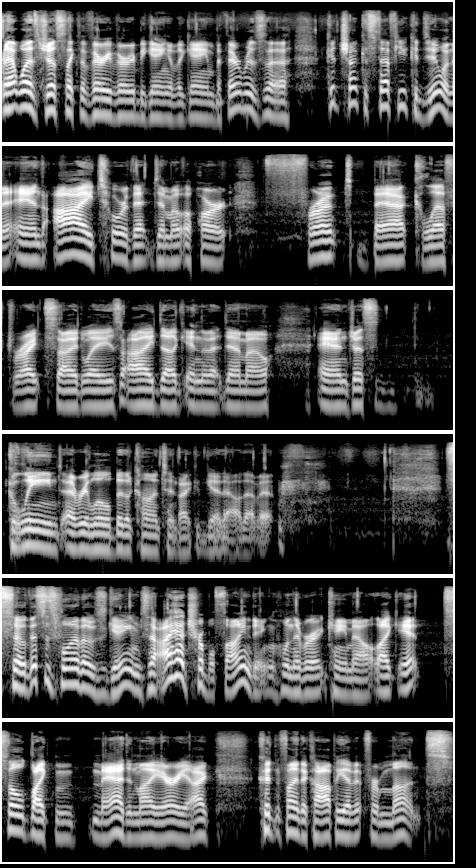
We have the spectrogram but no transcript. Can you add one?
That was just like the very, very beginning of the game, but there was a good chunk of stuff you could do in it, and I tore that demo apart front, back, left, right, sideways. I dug into that demo and just gleaned every little bit of content I could get out of it. So this is one of those games that I had trouble finding whenever it came out. Like it sold like mad in my area. I couldn't find a copy of it for months.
